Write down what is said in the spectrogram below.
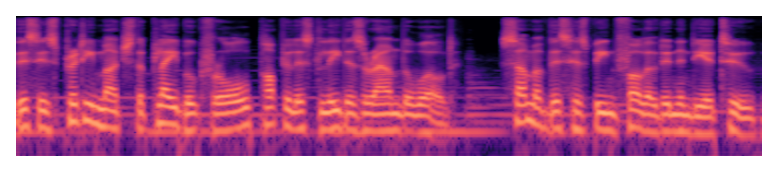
This is pretty much the playbook for all populist leaders around the world. Some of this has been followed in India too.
